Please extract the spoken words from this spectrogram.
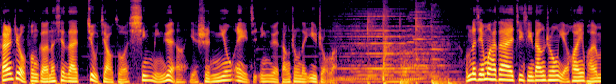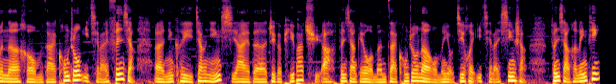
当然，这种风格呢，现在就叫做新民乐啊，也是 New Age 音乐当中的一种了。我们的节目还在进行当中，也欢迎朋友们呢和我们在空中一起来分享。呃，您可以将您喜爱的这个琵琶曲啊分享给我们，在空中呢，我们有机会一起来欣赏、分享和聆听。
